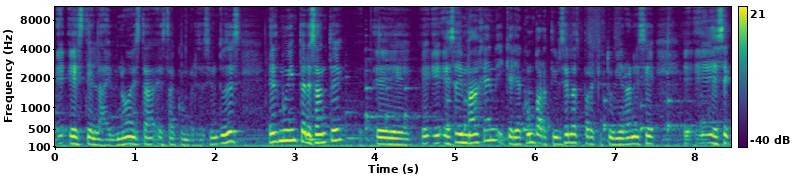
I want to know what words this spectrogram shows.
e, este live, ¿no? esta, esta conversación. Entonces es muy interesante eh, e, e, esa imagen y quería compartírselas para que tuvieran ese, ese,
